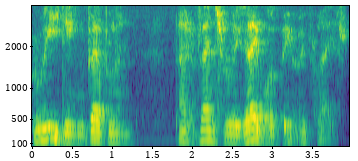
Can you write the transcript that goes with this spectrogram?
reading Veblen that eventually they would be replaced.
